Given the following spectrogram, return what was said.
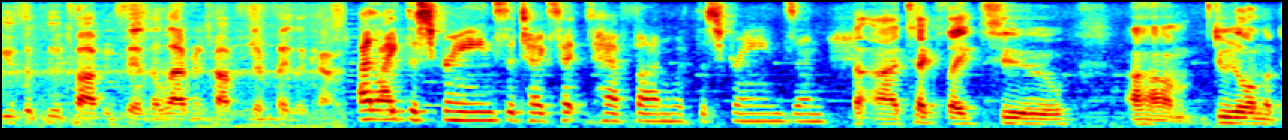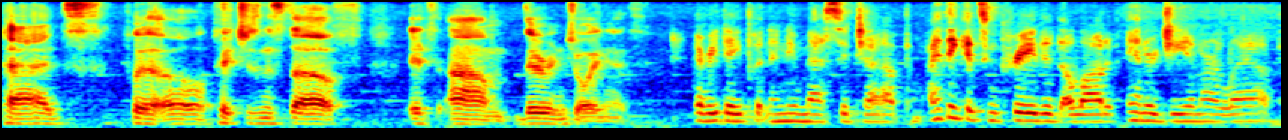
use the blue top instead of the lavender top for their platelet count. I like the screens. The techs ha- have fun with the screens, and Uh, techs like to um, doodle on the pads, put uh, pictures and stuff. It's um, they're enjoying it. every day putting a new message up. I think it's created a lot of energy in our lab.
